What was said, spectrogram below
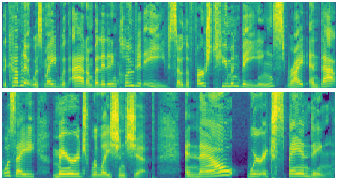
The covenant was made with Adam, but it included Eve. So the first human beings, right? And that was a marriage relationship. And now we're expanding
